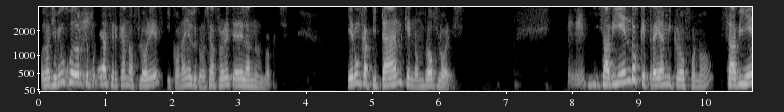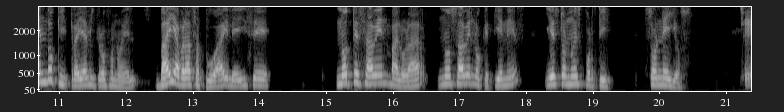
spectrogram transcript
O sea, si había un jugador que Sí. era cercano a Flores y con años de conocer a Flores, era el Landon Roberts. Y era un capitán que nombró Flores. Y sabiendo que traía micrófono, sabiendo que traía micrófono él, va y abraza a Tua y le dice, no te saben valorar, no saben lo que tienes y esto no es por ti, son ellos. Sí.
